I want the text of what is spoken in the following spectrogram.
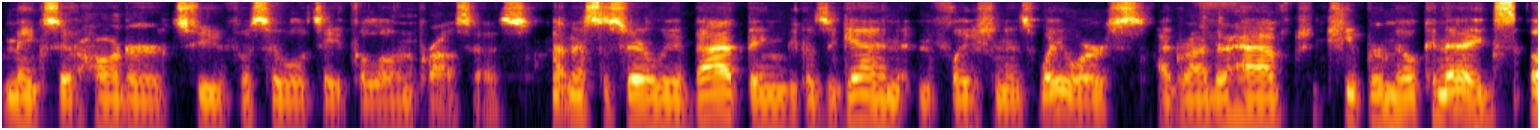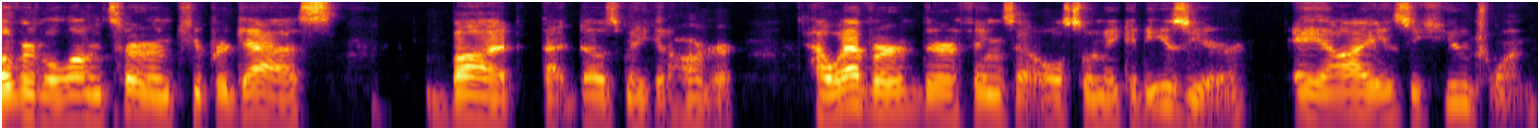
makes it harder to facilitate the loan process. Not necessarily a bad thing because again, inflation is way worse. I'd rather have cheaper milk and eggs over the long term, cheaper gas, but that does make it harder. However, there are things that also make it easier. AI is a huge one.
